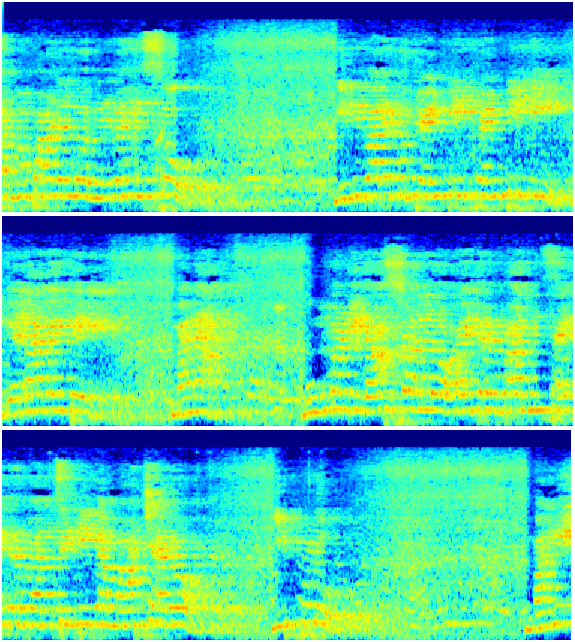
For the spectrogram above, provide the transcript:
సమపాళలో నిర్వహిస్తూ ఇది వరకు ట్వంటీ ట్వంటీకి ఎలాగైతే మన ఉమ్మడి రాష్ట్రాల్లో హైదరాబాద్ని హైదరాబాద్ సిటీగా మార్చారో ఇప్పుడు మళ్ళీ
